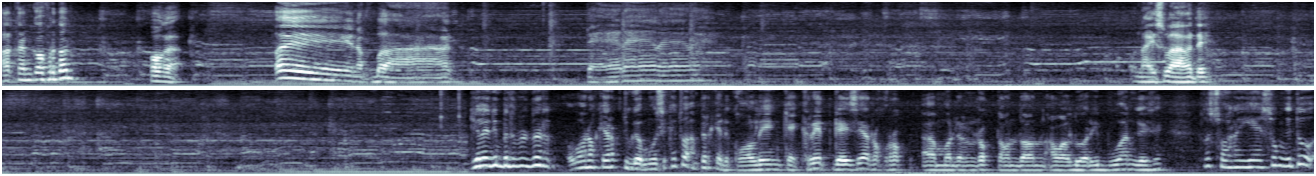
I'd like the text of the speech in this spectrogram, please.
Akan cover tone oh enggak. Eh enak banget. Tererere. Nice banget ya Gila ini bener-bener One Ok Rock juga musiknya tuh hampir kayak The Calling, kayak Creed guys ya, rock-rock uh, modern rock tahun-tahun awal 2000-an guys ya. Terus suara Yesung itu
